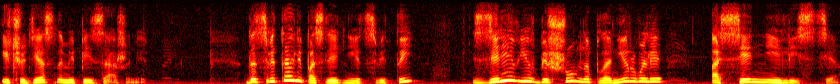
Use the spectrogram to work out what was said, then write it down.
и чудесными пейзажами. Доцветали последние цветы, с деревьев бесшумно планировали осенние листья.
